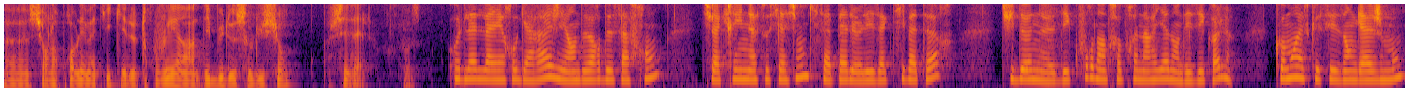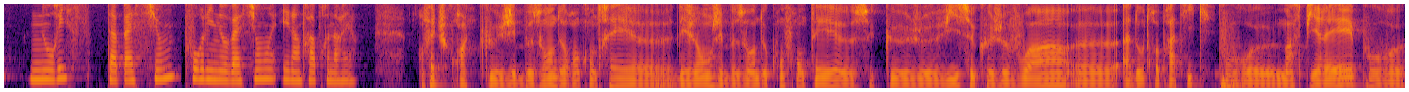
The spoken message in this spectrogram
euh, sur leurs problématiques et de trouver un début de solution chez elles. Au-delà de l'aérogarage et en dehors de Safran, tu as créé une association qui s'appelle Les Activateurs. Tu donnes des cours d'entrepreneuriat dans des écoles. Comment est-ce que ces engagements nourrissent ta passion pour l'innovation et l'entrepreneuriat? En fait, je crois que j'ai besoin de rencontrer euh, des gens, j'ai besoin de confronter euh, ce que je vis, ce que je vois euh, à d'autres pratiques pour m'inspirer, pour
